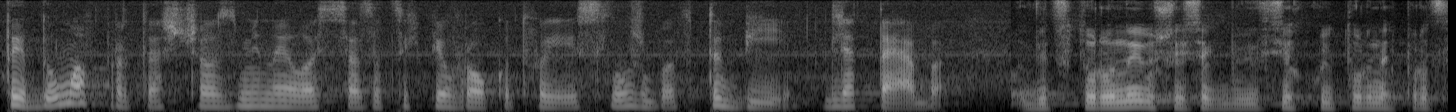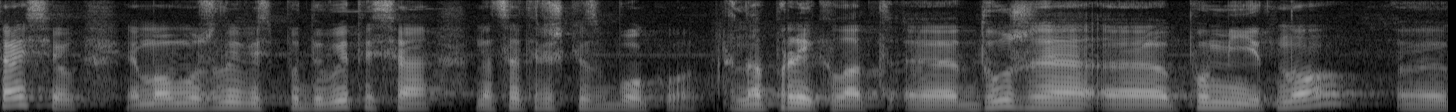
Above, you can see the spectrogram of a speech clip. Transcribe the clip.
Ти думав про те, що змінилося за цих півроку твоєї служби в тобі для тебе? Відсторонившись якби від всіх культурних процесів, я мав можливість подивитися на це трішки збоку. Наприклад, е, дуже е, помітно. Е,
